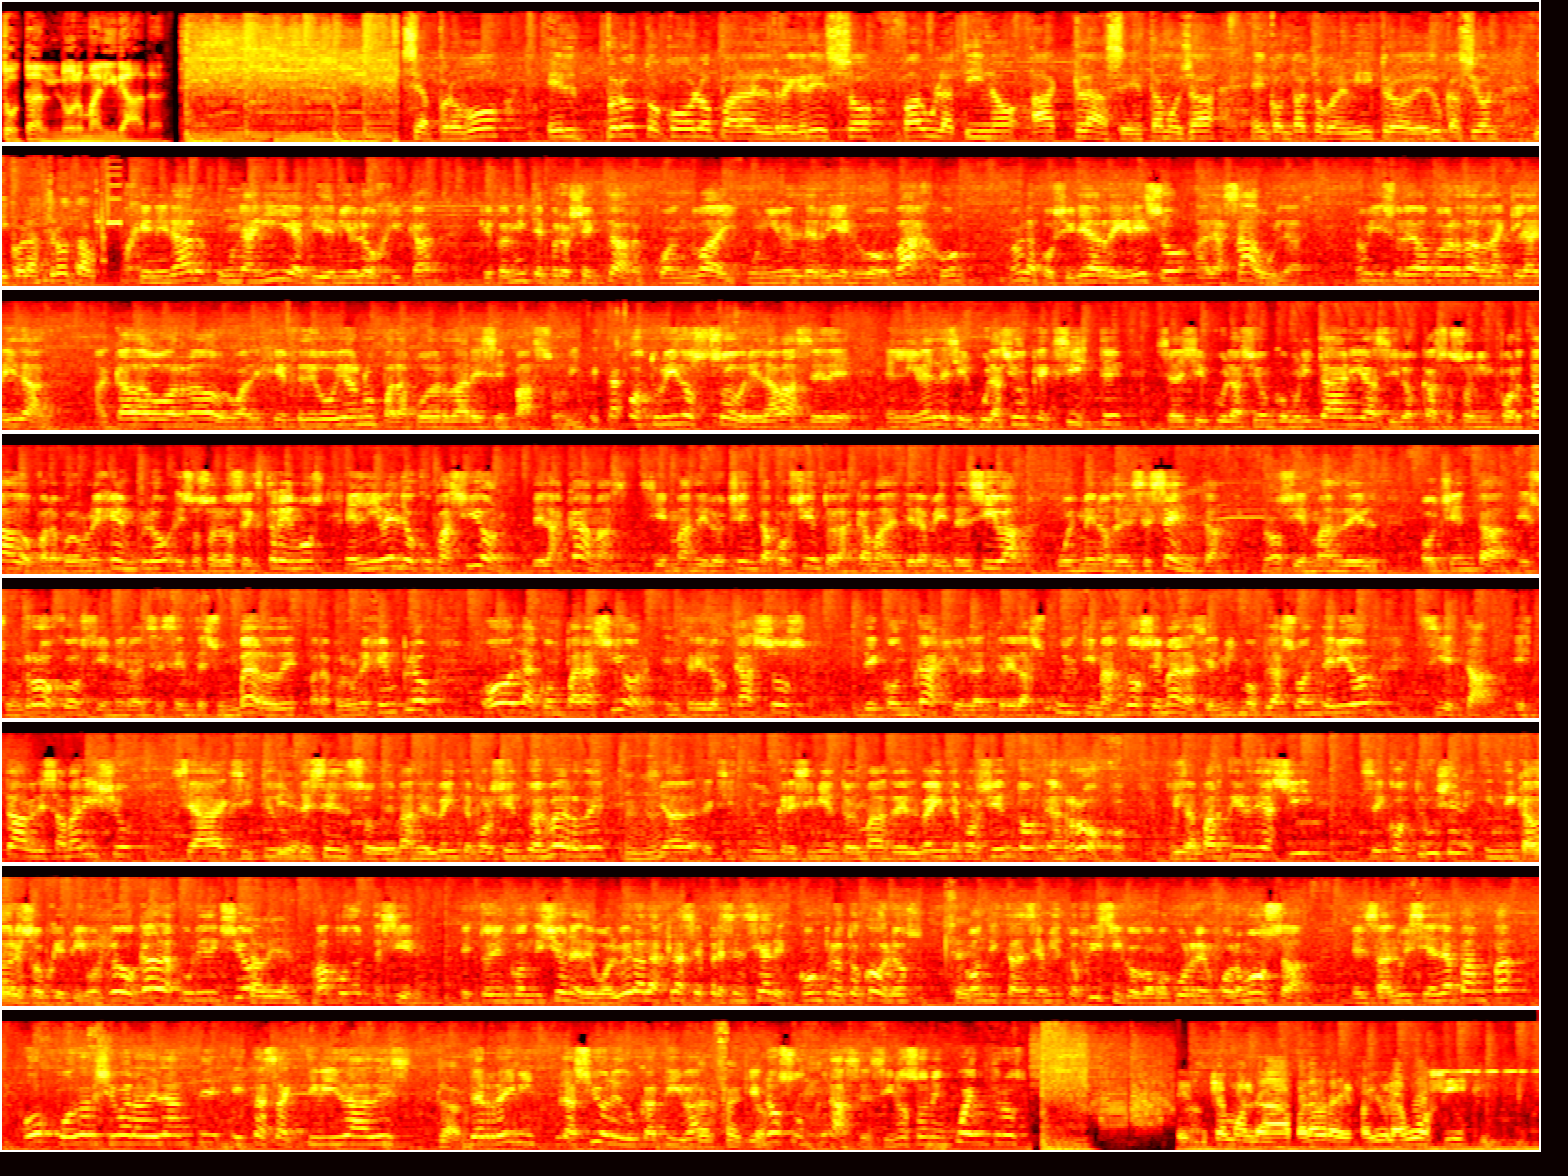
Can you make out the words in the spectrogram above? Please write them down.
Total normalidad. Se aprobó el protocolo para el regreso paulatino a clases. Estamos ya en contacto con el ministro de Educación, Nicolás Trota. Generar una guía epidemiológica que permite proyectar cuando hay un nivel de riesgo bajo, ¿no? la posibilidad de regreso a las aulas. ¿no? Y eso le va a poder dar la claridad a cada gobernador o al jefe de gobierno para poder dar ese paso. Y está construido sobre la base de el nivel de circulación que existe, si hay circulación comunitaria, si los casos son importados, para poner un ejemplo, esos son los extremos, el nivel de ocupación de las camas, si es más del 80% de las camas de terapia intensiva o es menos del 60, ¿no? Si es más del 80 es un rojo, si es menos del 60 es un verde, para poner un ejemplo, o la comparación entre los casos de contagio entre las últimas dos semanas y el mismo plazo anterior, si está estable es amarillo, si ha existido Bien. un descenso de más del 20% es verde, si ha existido un crecimiento de más del 20% es rojo. Entonces Bien. a partir de allí se construyen indicadores objetivos. Luego cada jurisdicción va a poder decir, estoy en condiciones de volver a las clases presenciales con protocolos, Sí. con distanciamiento físico, como ocurre en Formosa, en San Luis y en La Pampa, o poder llevar adelante estas actividades Claro. de revinculación educativa, Perfecto. que no son clases, sino son encuentros. Escuchamos la palabra de Fabiola Bossi,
